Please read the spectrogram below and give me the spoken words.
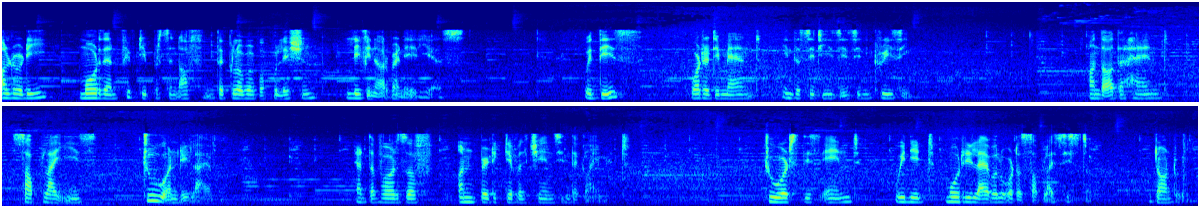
Already, more than 50% of the global population live in urban areas. With this, water demand in the cities is increasing. On the other hand, supply is too unreliable, at the verge of unpredictable change in the climate. Towards this end, we need more reliable water supply system, don't we?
